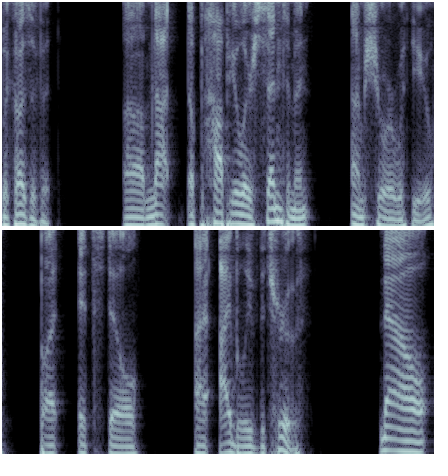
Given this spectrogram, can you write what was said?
because of it. Um, not a popular sentiment, I'm sure, with you, but it's still, I, I believe, the truth. Now,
